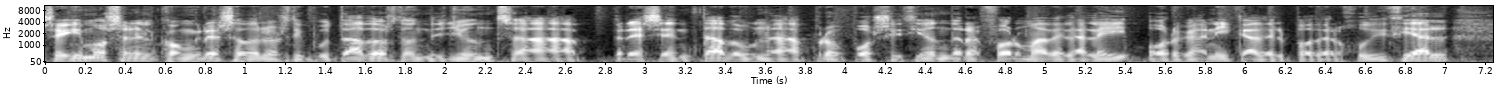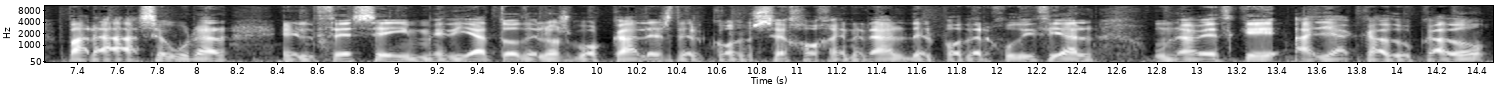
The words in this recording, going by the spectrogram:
Seguimos en el Congreso de los Diputados, donde Junts ha presentado una proposición de reforma de la ley orgánica del Poder Judicial para asegurar el cese inmediato de los vocales del Consejo General del Poder Judicial una vez que haya caducado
